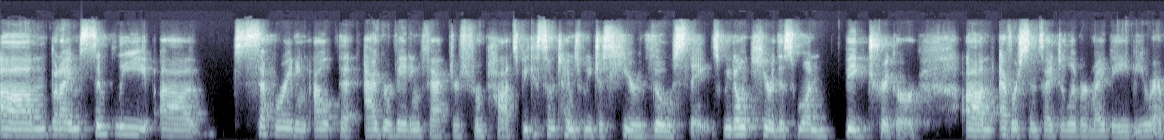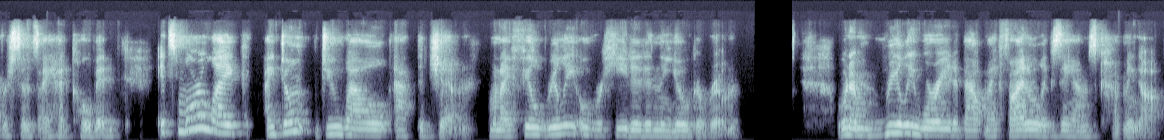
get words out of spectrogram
Um, but I'm simply uh, separating out the aggravating factors from POTS because sometimes we just hear those things. We don't hear this one big trigger um, ever since I delivered my baby or ever since I had COVID. It's more like I don't do well at the gym when I feel really overheated in the yoga room. When I'm really worried about my final exams coming up,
